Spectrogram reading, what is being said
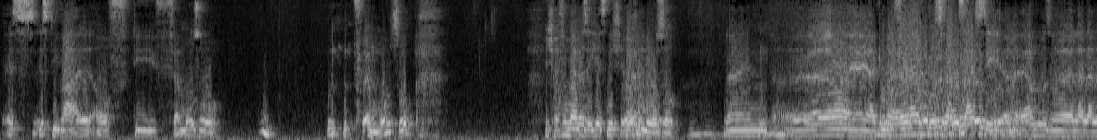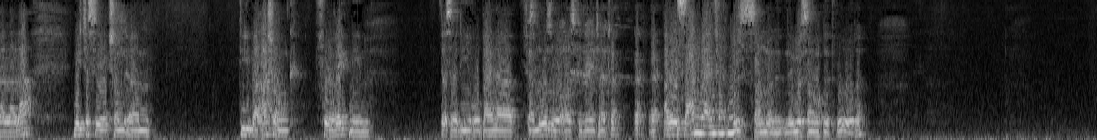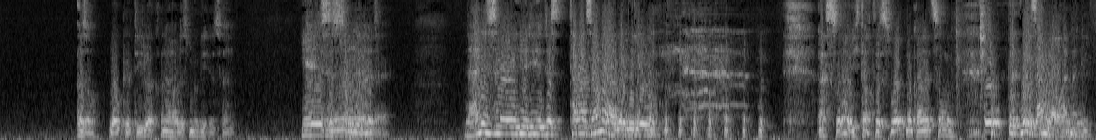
es ist die Wahl auf die Fermoso. Fermoso? Ich hoffe mal, dass ich jetzt nicht... Äh, Fermoso. Nein, äh, ja, ja, genau, ja, wo du es gerade sagst, die äh, Hermose, la la la la la. Nicht, dass wir jetzt schon ähm, die Überraschung vorwegnehmen, dass er die Robina Fermoso ausgewählt hat. Aber das sagen wir einfach nicht. Das sagen wir nicht. Ne, wir sagen auch nicht wo, oder? Also, Local Dealer kann ja alles Mögliche sein. Ja, das Das ist, sagen wir äh, nicht. Nein, das ist äh, hier die, das Tabak-Sommer-Jubiläum. Ach so, ich dachte, das wollten wir gar nicht sagen. Oh, nee, sagen wir auch einmal nicht.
